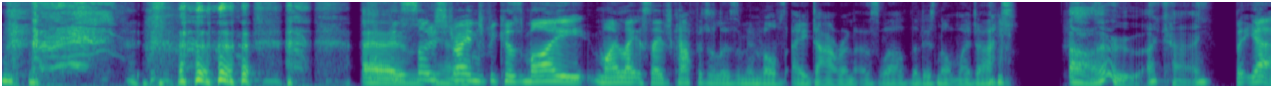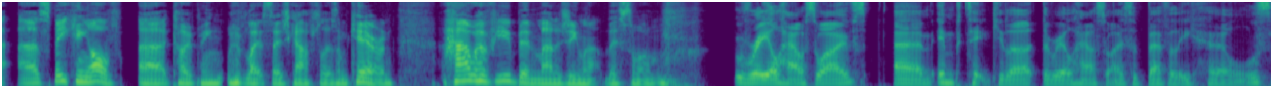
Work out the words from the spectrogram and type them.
it's so Um, yeah. strange because my my late stage capitalism involves a Darren as well. That is not my dad. Oh, okay. But yeah, uh, speaking of uh, coping with late stage capitalism, Kieran, how have you been managing that this month? Real Housewives, um, in particular, the Real Housewives of Beverly Hills.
